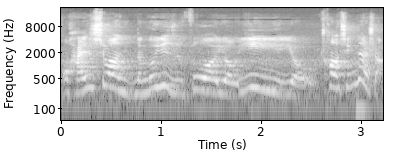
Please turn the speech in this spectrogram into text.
我还是希望能够一直做有意义、有创新的事儿。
